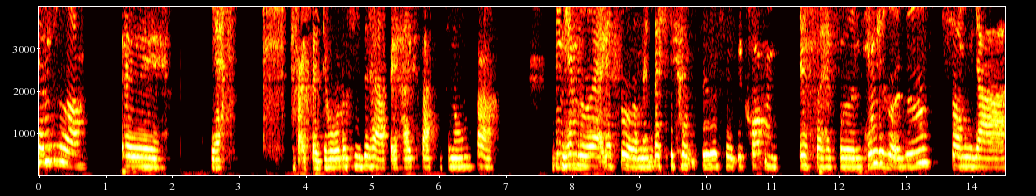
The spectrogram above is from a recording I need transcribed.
hemmeligheder. Øh, ja, det er faktisk rigtig hårdt at sige det her, for jeg har ikke sagt det til nogen før. Min hemmelighed er, at jeg sidder med en rigtig grim følelse i kroppen, efter at have fået en hemmelighed at vide, som jeg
